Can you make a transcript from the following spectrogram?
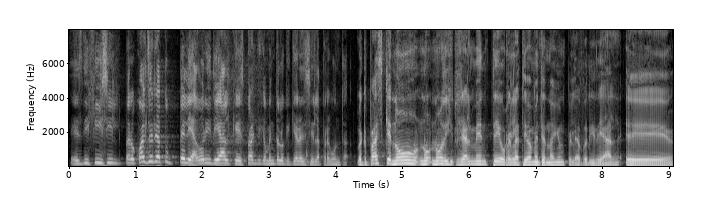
es difícil. Pero ¿cuál sería tu peleador ideal? Que es prácticamente lo que quiere decir la pregunta. Lo que pasa es que no, no, no realmente o relativamente no hay un peleador ideal. Eh,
